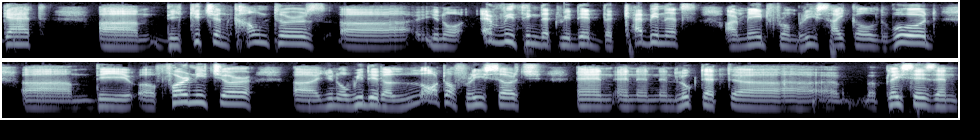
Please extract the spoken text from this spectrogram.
get. Um, the kitchen counters, uh, you know, everything that we did, the cabinets are made from recycled wood. Um, the uh, furniture, uh, you know, we did a lot of research and and and, and looked at uh, places and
